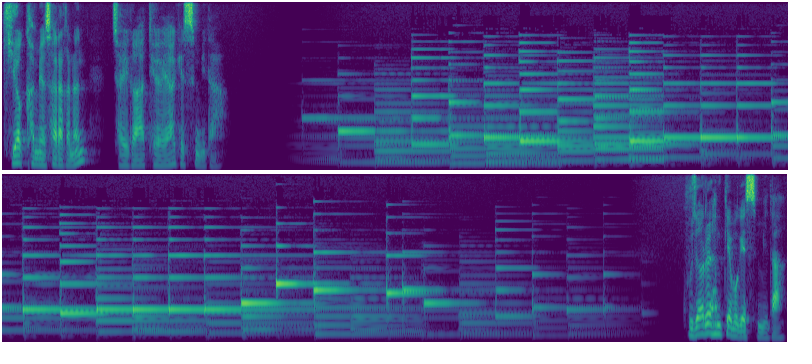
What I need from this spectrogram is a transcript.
기억하며 살아가는 저희가 되어야 하겠습니다. 구절을 함께 보겠습니다.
